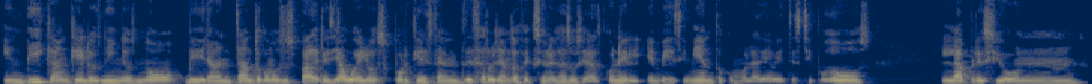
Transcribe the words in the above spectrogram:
indican que los niños no vivirán tanto como sus padres y abuelos porque están desarrollando afecciones asociadas con el envejecimiento como la diabetes tipo 2, la presión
